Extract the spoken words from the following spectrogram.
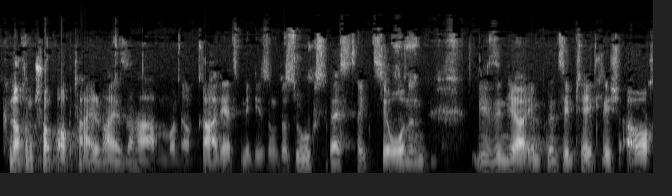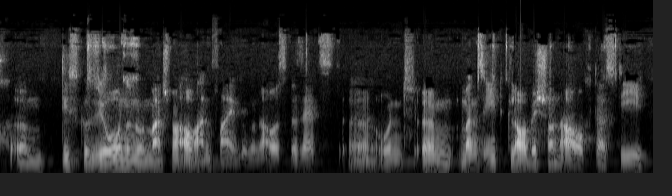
Knochenjob auch teilweise haben und auch gerade jetzt mit diesen Besuchsrestriktionen, die sind ja im Prinzip täglich auch ähm, Diskussionen und manchmal auch Anfeindungen ausgesetzt. Äh, und ähm, man sieht, glaube ich, schon auch, dass die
